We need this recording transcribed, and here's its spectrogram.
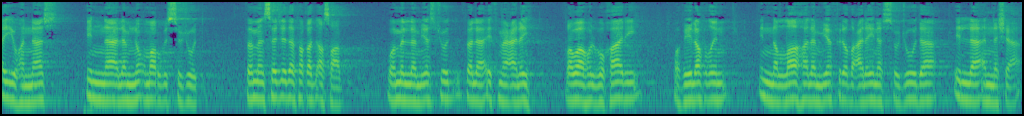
أيها الناس إنا لم نؤمر بالسجود فمن سجد فقد أصاب. ومن لم يسجد فلا إثم عليه. رواه البخاري. وفي لفظ إن الله لم يفرض علينا السجود إلا أن نشاء.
